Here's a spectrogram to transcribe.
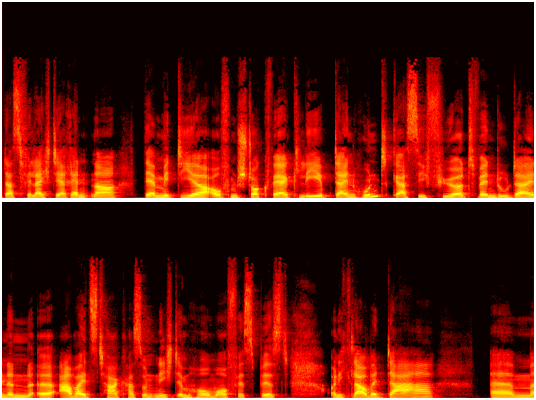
dass vielleicht der Rentner, der mit dir auf dem Stockwerk lebt, dein Hund Gassi führt, wenn du deinen äh, Arbeitstag hast und nicht im Homeoffice bist. Und ich glaube, da ähm,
